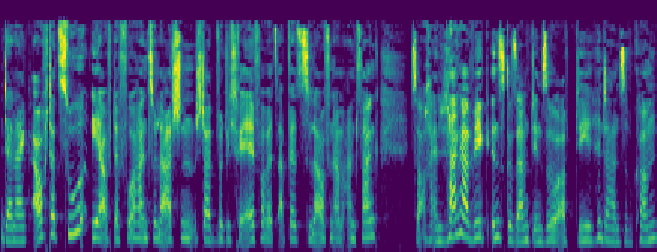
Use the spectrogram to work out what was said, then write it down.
der neigt auch dazu, eher auf der Vorhand zu latschen, statt wirklich reell vorwärts, abwärts zu laufen am Anfang. Es war auch ein langer Weg insgesamt, den so auf die Hinterhand zu bekommen.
